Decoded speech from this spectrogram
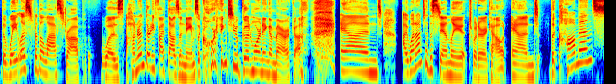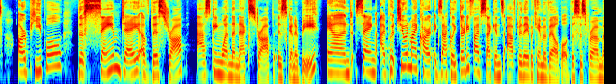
The waitlist for the last drop was 135,000 names, according to Good Morning America. And I went onto the Stanley Twitter account, and the comments are people the same day of this drop asking when the next drop is going to be and saying, I put two in my cart exactly 35 seconds after they became available. This is from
